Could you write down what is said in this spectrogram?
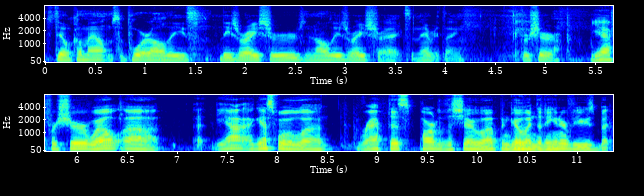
still come out and support all these these racers and all these racetracks and everything, for sure. Yeah, for sure. Well, uh, yeah, I guess we'll uh, wrap this part of the show up and go into the interviews. But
